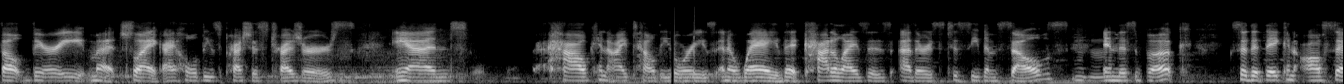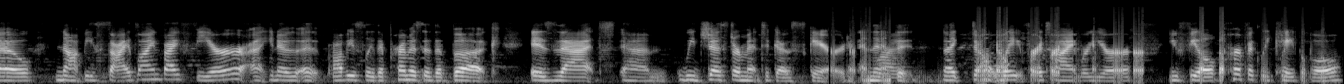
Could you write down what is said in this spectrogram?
felt very much like I hold these precious treasures and how can I tell these stories in a way that catalyzes others to see themselves mm-hmm. in this book so that they can also not be sidelined by fear. Uh, you know, uh, obviously, the premise of the book is that um, we just are meant to go scared, and then right. that, like, don't wait for a time where you're you feel perfectly capable,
